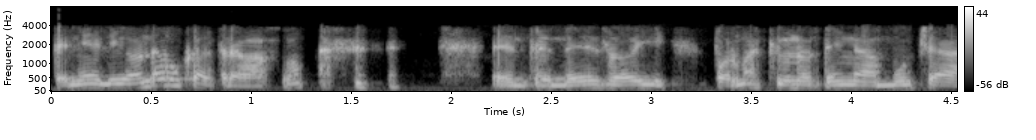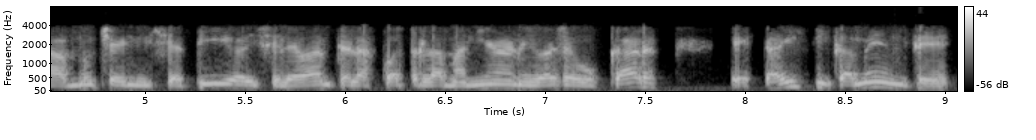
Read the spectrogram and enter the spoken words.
tenés, le digo, anda a buscar trabajo. ¿Entendés? Hoy, por más que uno tenga mucha mucha iniciativa y se levante a las 4 de la mañana y vaya a buscar, estadísticamente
